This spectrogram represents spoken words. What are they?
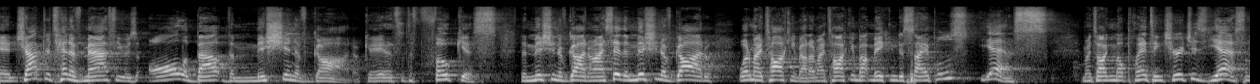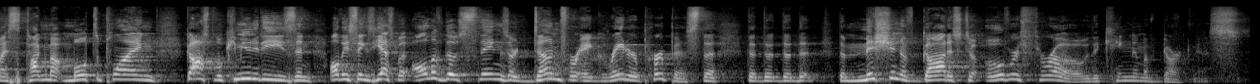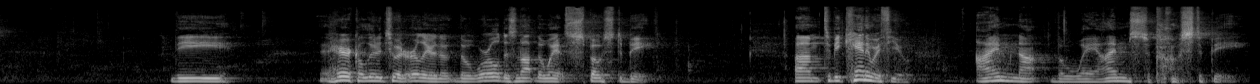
And chapter 10 of Matthew is all about the mission of God, okay? That's the focus, the mission of God. When I say the mission of God, what am I talking about? Am I talking about making disciples? Yes. Am I talking about planting churches? Yes. Am I talking about multiplying gospel communities and all these things? Yes. But all of those things are done for a greater purpose. The, the, the, the, the, the mission of God is to overthrow the kingdom of darkness. The Herrick alluded to it earlier. The, the world is not the way it's supposed to be. Um, to be candid with you, I'm not the way I'm supposed to be.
